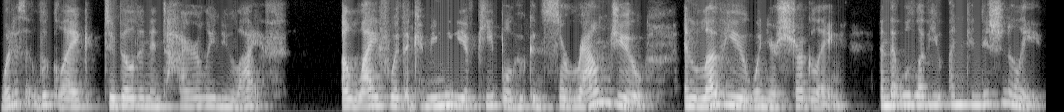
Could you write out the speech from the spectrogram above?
what does it look like to build an entirely new life a life with a hmm. community of people who can surround you and love you when you're struggling and that will love you unconditionally.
